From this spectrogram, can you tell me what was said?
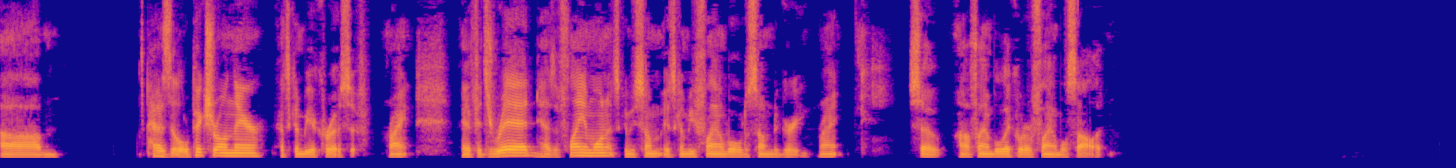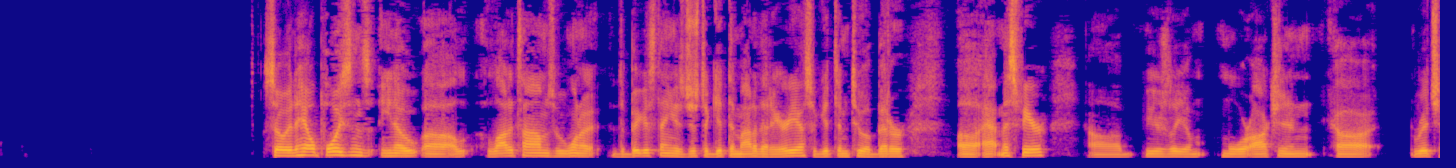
um, has a little picture on there. That's going to be a corrosive, right? If it's red, has a flame on it, it's going to be some. It's going to be flammable to some degree, right? So uh, flammable liquid or flammable solid. So inhale poisons, you know, uh, a lot of times we want to. The biggest thing is just to get them out of that area, so get them to a better uh, atmosphere. Uh, usually, a more oxygen uh, rich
